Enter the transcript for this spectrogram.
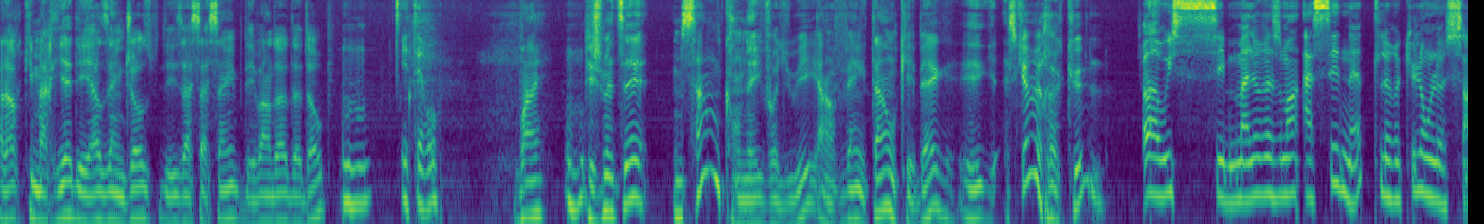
alors qu'ils mariaient des Hells Angels, puis des assassins, puis des vendeurs de dope. Mhm. Hétéro. Ouais. Puis je me disais, il me semble qu'on a évolué en 20 ans au Québec. Est-ce qu'il y a un recul? Ah oui, c'est malheureusement assez net. Le recul, on le sent.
